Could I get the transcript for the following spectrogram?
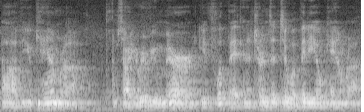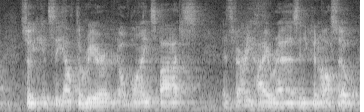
uh, view camera, I'm sorry, your rear view mirror, you flip it and it turns into a video camera. So you can see out the rear, no blind spots, it's very high res, and you can also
